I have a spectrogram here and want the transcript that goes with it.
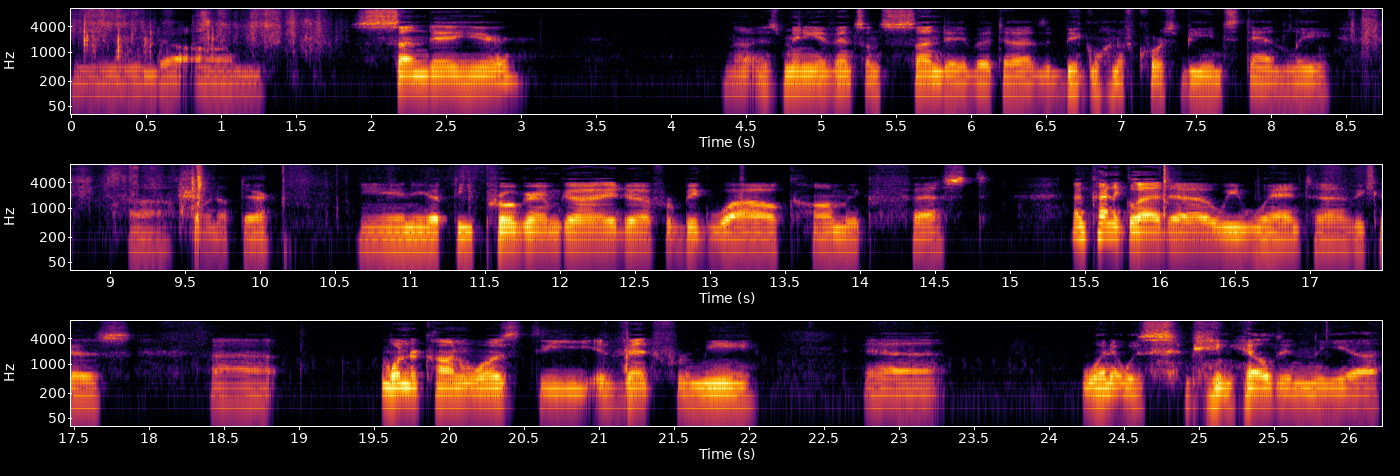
and uh, on Sunday here. Not as many events on Sunday, but uh, the big one, of course, being Stan Lee uh, showing up there. And you got the program guide uh, for Big Wow Comic Fest. I'm kind of glad uh, we went uh, because uh, WonderCon was the event for me when it was being held in the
